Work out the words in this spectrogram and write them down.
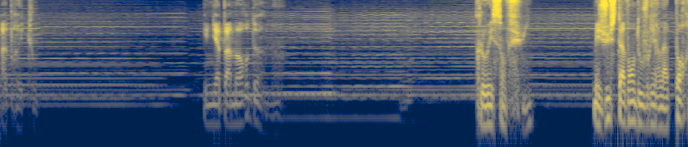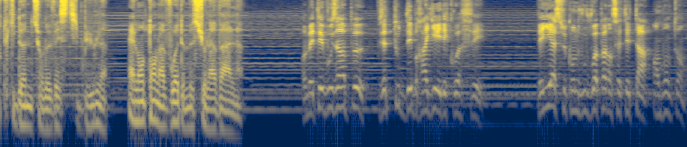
après tout. Il n'y a pas mort d'homme. Chloé s'enfuit, mais juste avant d'ouvrir la porte qui donne sur le vestibule, elle entend la voix de M. Laval. Remettez-vous un peu, vous êtes toutes débraillées et décoiffées. Veillez à ce qu'on ne vous voit pas dans cet état, en bon temps.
